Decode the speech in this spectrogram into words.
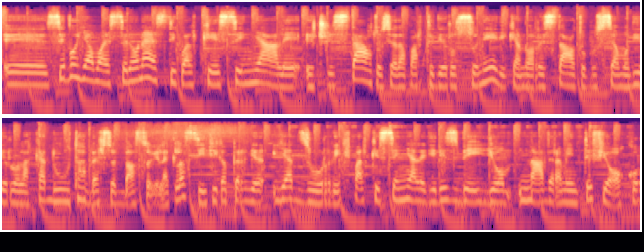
Eh, se vogliamo essere onesti, qualche segnale c'è stato sia da parte dei rossoneri che hanno arrestato, possiamo dirlo, la caduta verso il basso della classifica per gli azzurri, qualche segnale di risveglio ma veramente fioco,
